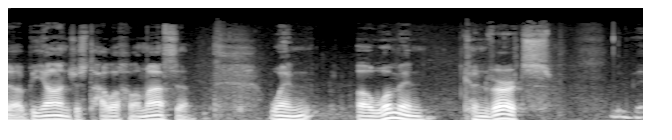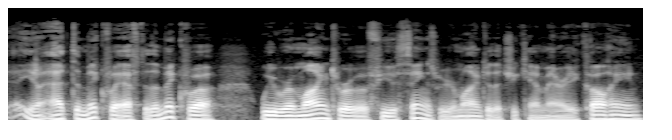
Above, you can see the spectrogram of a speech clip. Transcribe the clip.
uh, beyond just Halach Lamasa, when a woman converts, you know, at the mikveh, after the mikveh, we remind her of a few things. We remind her that she can't marry a Kohen.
